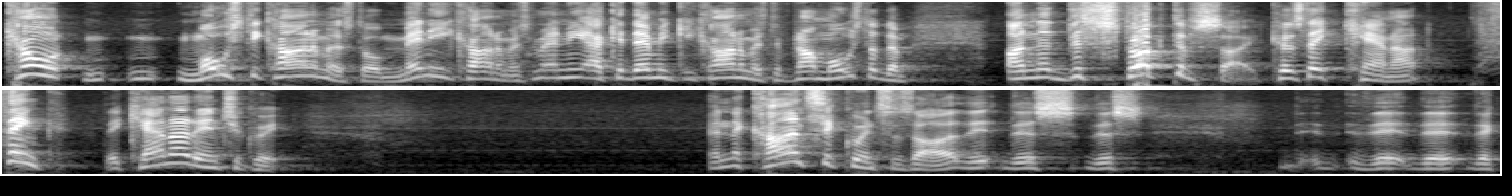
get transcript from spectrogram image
count most economists, or many economists, many academic economists, if not most of them, on the destructive side because they cannot think, they cannot integrate. And the consequences are this, this, the, the, the,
